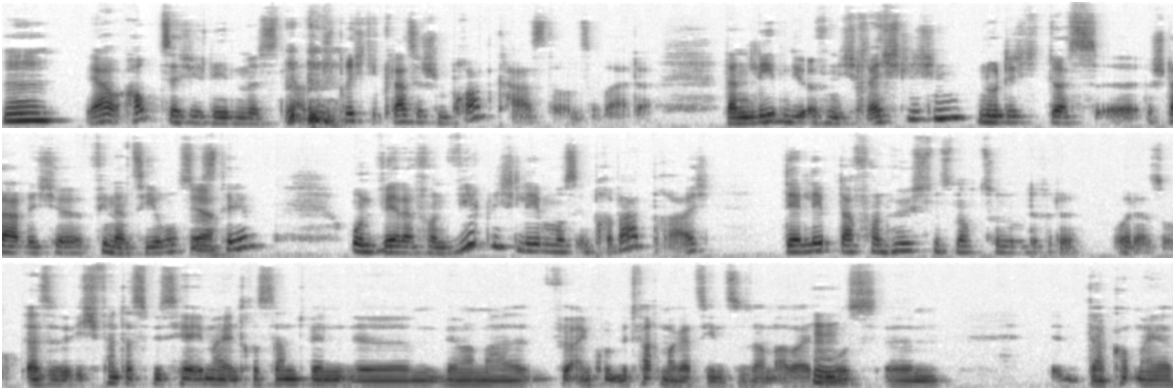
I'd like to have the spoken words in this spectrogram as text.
mhm. ja, hauptsächlich leben müssten, also sprich die klassischen Broadcaster und so weiter, dann leben die öffentlich-rechtlichen nur durch das äh, staatliche Finanzierungssystem. Ja. Und wer davon wirklich leben muss im Privatbereich, der lebt davon höchstens noch zu einem Drittel oder so. Also ich fand das bisher immer interessant, wenn, ähm, wenn man mal für einen Kunden mit Fachmagazinen zusammenarbeiten hm. muss. Ähm, da kommt man ja,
